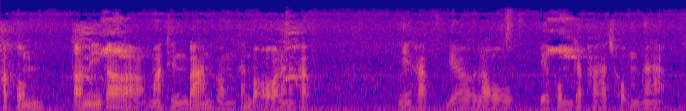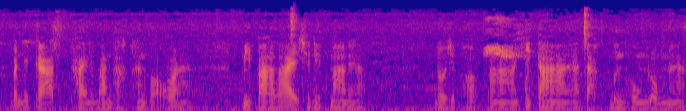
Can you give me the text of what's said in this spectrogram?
ครับผมตอนนี้ก็มาถึงบ้านของท่านผอแล้วนะครับนี่ครับ เดี๋ยวเราเดี๋ยวผมจะพาชมนะฮะ บรรยากาศภายในบ้านพักท่านผอนะฮะมีปลาหลายชนิดมากเลยครับโดยเฉพาะปลากีตาร์นะฮะจากบึงโขงหลงนะฮะ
